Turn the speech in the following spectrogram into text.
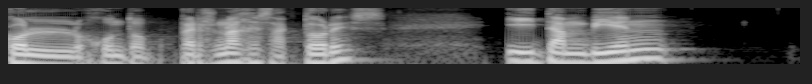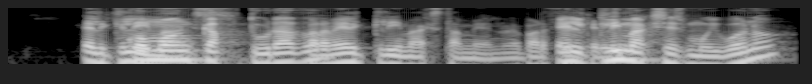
con, junto personajes, actores, y también El cómo han clímax. capturado. Para mí el clímax también, me parece el increíble. clímax es muy bueno.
